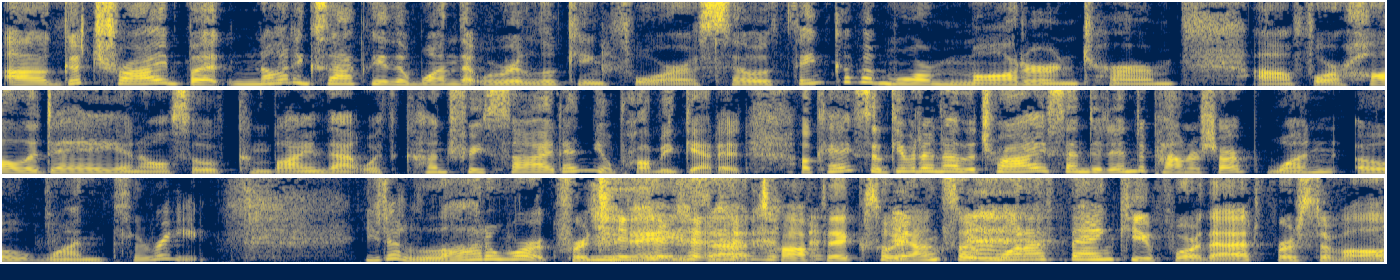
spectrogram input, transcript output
Uh, good try, but not exactly the one that we were looking for. So think of a more modern term uh, for holiday and also combine that with countryside, and you'll probably get it. Okay, so give it another try. Send it in to Pounder Sharp 1013. You did a lot of work for today's uh, topic, Soyoung. So I want to thank you for that, first of all.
